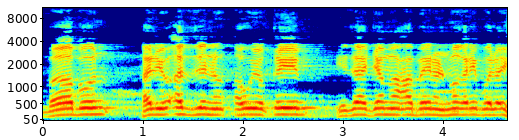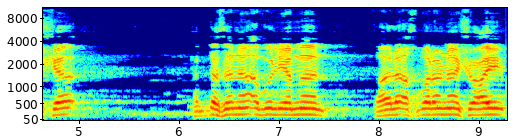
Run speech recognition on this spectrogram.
باب هل يؤذن أو يقيم إذا جمع بين المغرب والعشاء؟ حدثنا أبو اليمان قال أخبرنا شعيب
